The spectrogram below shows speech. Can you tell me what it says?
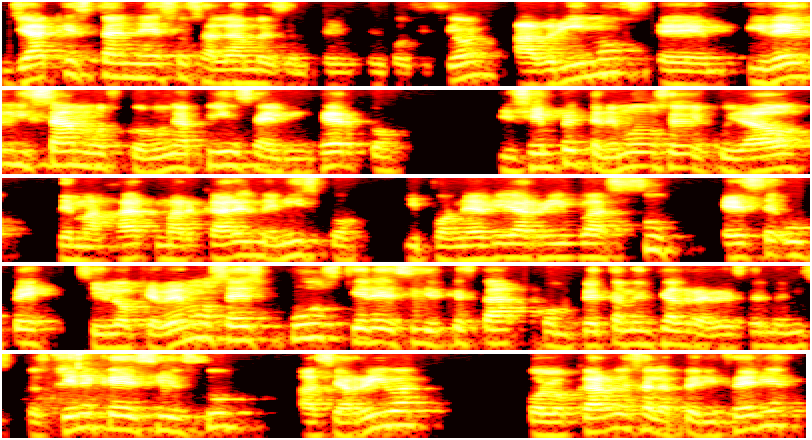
Ya que están esos alambres en, posición, abrimos eh, y deslizamos con una pinza el injerto y siempre tenemos el cuidado de marcar el menisco y ponerle arriba sub, SUP. Si lo que vemos es pus, quiere decir que está completamente al revés del menisco. Entonces tiene que decir sub hacia arriba, colocarles a la periferia.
